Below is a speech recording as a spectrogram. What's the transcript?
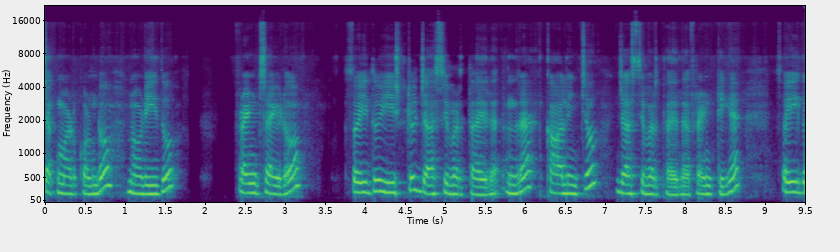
ಚೆಕ್ ಮಾಡಿಕೊಂಡು ನೋಡಿ. ಇದು ಫ್ರಂಟ್ ಸೈಡು ಸೊ ಇದು ಇಷ್ಟು ಜಾಸ್ತಿ ಬರ್ತಾ ಇದೆ. ಅಂದರೆ ಕಾಲು ಇಂಚು ಜಾಸ್ತಿ ಬರ್ತಾ ಇದೆ ಫ್ರಂಟಿಗೆ ಸೊ ಈಗ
